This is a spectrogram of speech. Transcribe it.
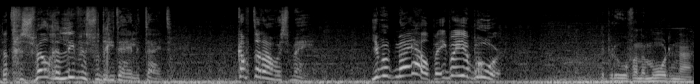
Dat gezwelg en liefdesverdriet de hele tijd. Kap er nou eens mee. Je moet mij helpen, ik ben je broer. De broer van de moordenaar.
